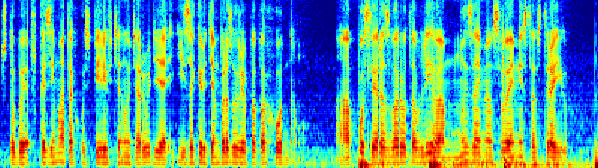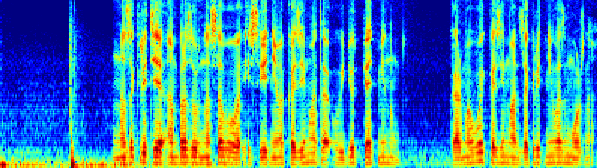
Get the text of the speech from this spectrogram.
чтобы в казематах успели втянуть орудия и закрыть амбразуры по походному. А после разворота влево мы займем свое место в строю. На закрытие амбразур носового и среднего каземата уйдет 5 минут. Кормовой каземат закрыть невозможно.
